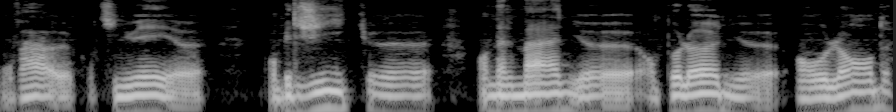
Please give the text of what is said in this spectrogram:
On va continuer en Belgique, en Allemagne, en Pologne, en Hollande,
